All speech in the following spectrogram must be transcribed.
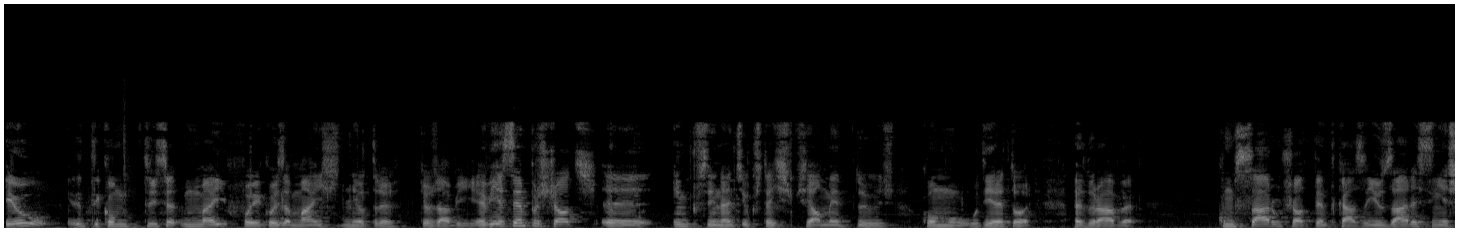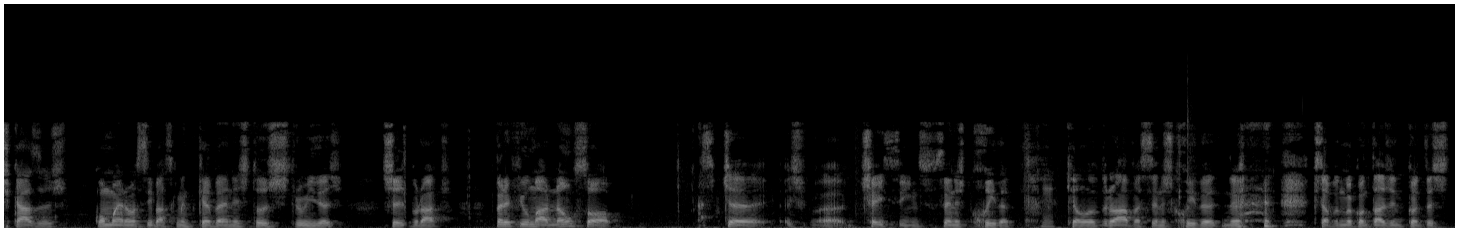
Eu, como tu disse, o meio foi a coisa mais neutra que eu já vi. Havia sempre shots eh, impressionantes. Eu gostei especialmente dos como o diretor adorava começar um shot dentro de casa e usar assim as casas como eram assim basicamente cabanas todas destruídas, cheias de buracos, para filmar não só cha- as, uh, cenas de corrida, que ele adorava cenas de corrida, né? que estava numa contagem de quantas,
